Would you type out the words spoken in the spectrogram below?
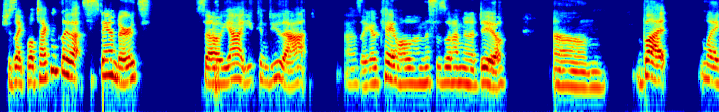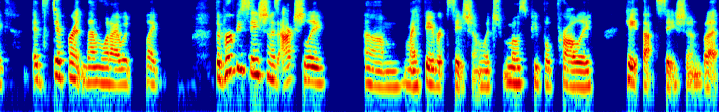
She's like, well, technically that's the standards. So yeah, you can do that. I was like, okay, well, then this is what I'm going to do. Um, but like, it's different than what I would like. The burpee station is actually um, my favorite station, which most people probably hate that station, but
